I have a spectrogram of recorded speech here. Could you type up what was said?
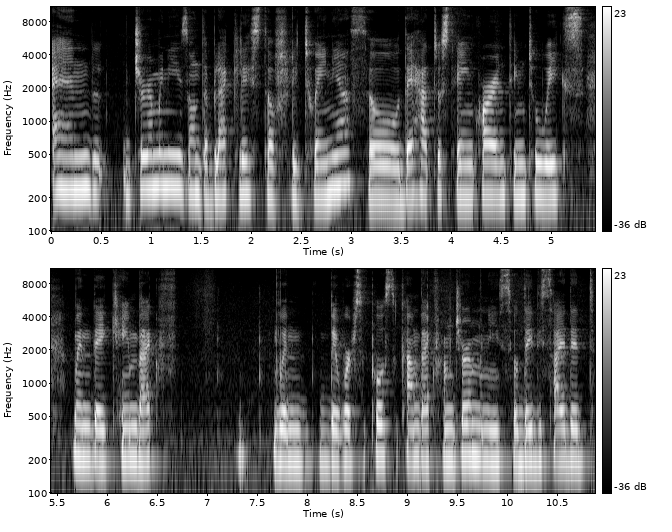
and Germany is on the blacklist of Lithuania, so they had to stay in quarantine two weeks when they came back. F- when they were supposed to come back from Germany, so they decided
